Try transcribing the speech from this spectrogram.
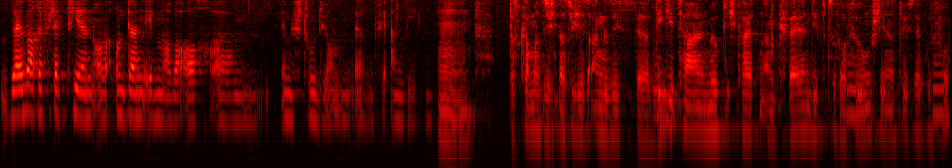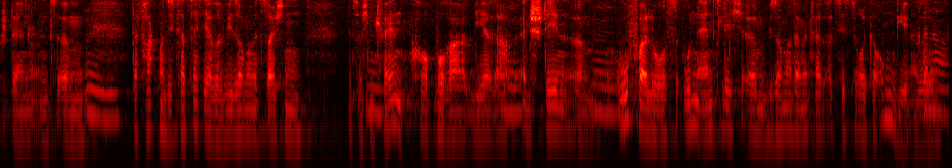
selber reflektieren und dann eben aber auch ähm, im Studium irgendwie anbieten. Hm. Das kann man sich natürlich jetzt angesichts der digitalen Möglichkeiten an Quellen, die zur Verfügung stehen, natürlich sehr gut vorstellen. Und ähm, da fragt man sich tatsächlich, also wie soll man mit solchen mit solchen mhm. Quellenkorpora, die ja da mhm. entstehen, ähm, mhm. uferlos, unendlich, ähm, wie soll man damit halt als Historiker umgehen? Also, genau.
